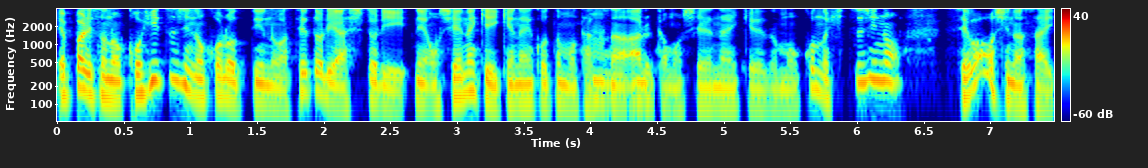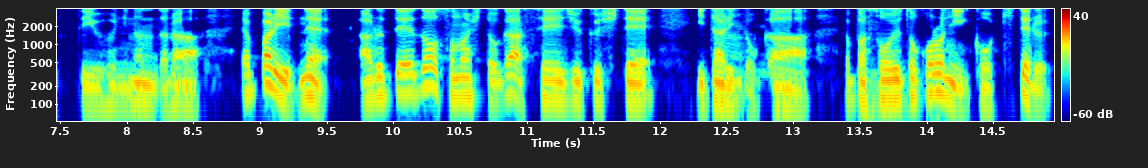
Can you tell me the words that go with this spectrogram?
やっぱりその子羊の頃っていうのは手取り足取り、ね、教えなきゃいけないこともたくさんあるかもしれないけれども、今度羊の世話をしなさいっていう風になったら、うんうん。やっぱりねある程度その人が成熟していたりとか、やっぱそういうところにこう来てる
